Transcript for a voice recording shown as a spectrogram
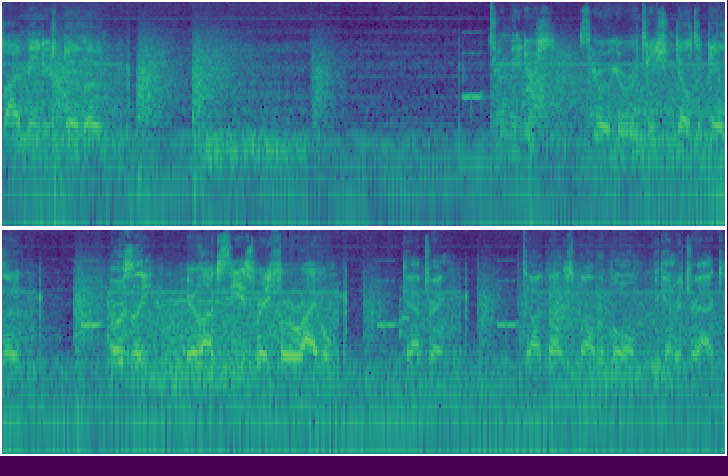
Five meters, payload. Two meters. Zero your rotation delta payload. Mosley, airlock C is ready for arrival. Capturing. Talkback is barber pole. Begin retract.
